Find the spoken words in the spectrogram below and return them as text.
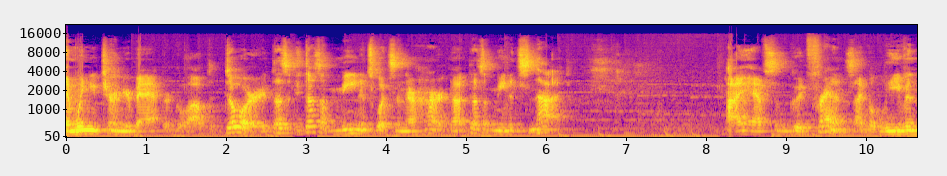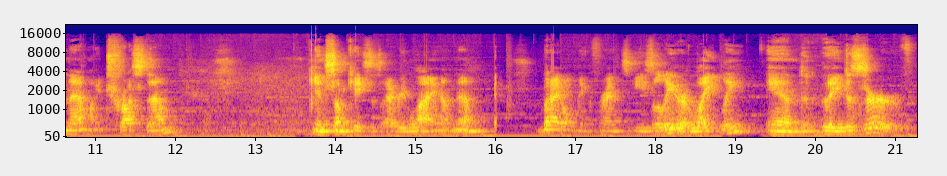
And when you turn your back or go out the door, it doesn't it doesn't mean it's what's in their heart. It doesn't mean it's not. I have some good friends. I believe in them. I trust them. In some cases, I rely on them. But I don't make friends easily or lightly, and they deserve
